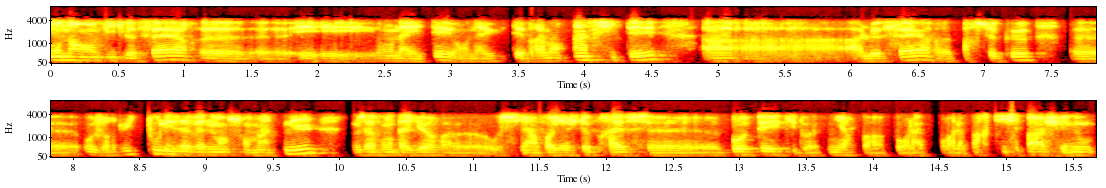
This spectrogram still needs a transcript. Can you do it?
On a envie de le faire euh, euh, et, on a été, on a été vraiment incité à, le faire parce que euh, aujourd'hui tous les événements sont maintenus. Nous avons d'ailleurs aussi un voyage de presse beauté qui doit venir pour, la pour la partie spa chez nous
